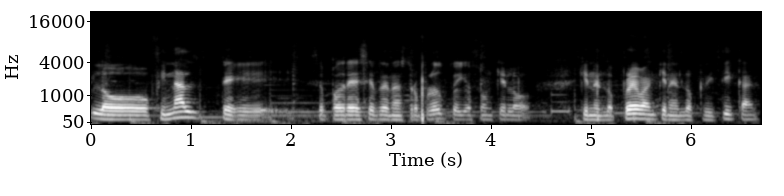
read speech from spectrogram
lo final de se podría decir, de nuestro producto. Ellos son quienes lo prueban, quienes lo critican,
